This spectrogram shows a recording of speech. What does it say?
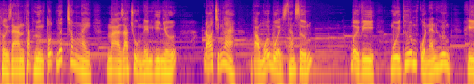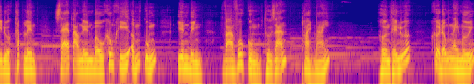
thời gian thắp hương tốt nhất trong ngày mà gia chủ nên ghi nhớ, đó chính là vào mỗi buổi sáng sớm. Bởi vì mùi thơm của nén hương khi được thắp lên sẽ tạo nên bầu không khí ấm cúng, yên bình và vô cùng thư giãn, thoải mái. Hơn thế nữa, khởi động ngày mới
